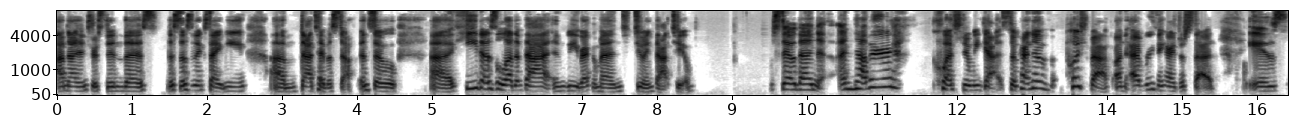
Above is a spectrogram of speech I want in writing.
I'm not interested in this. This doesn't excite me. Um, that type of stuff. And so uh, he does a lot of that, and we recommend doing that too. So then another question we get, so kind of pushback on everything I just said, is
